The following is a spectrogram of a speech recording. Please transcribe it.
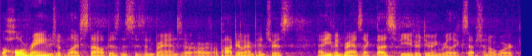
the whole range of lifestyle businesses and brands are, are popular on Pinterest, and even brands like BuzzFeed are doing really exceptional work.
